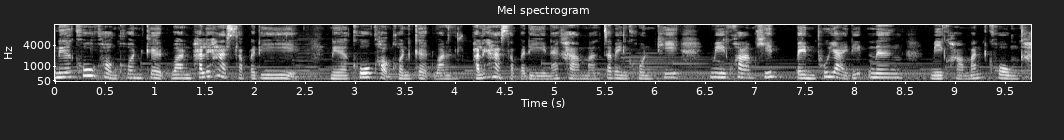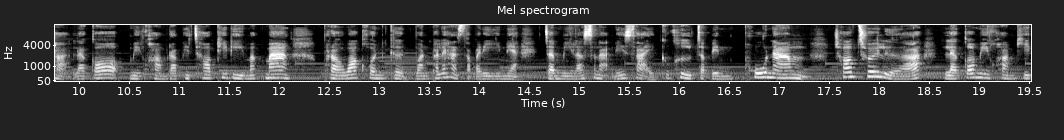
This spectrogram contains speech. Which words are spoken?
เนื้อคู่ของคนเกิดวันพฤหัสบดี เนื้อคู่ของคนเกิดวันพฤหัสบดีนะคะ มักจะเป็นคนที่มีความคิดเป็นผู้ใหญ่นิดนึง มีความมั่นคงค่ะ แล้วก็มีความรับผิดชอบที่ดีมาก ๆ เพราะว่าคนเกิดวันพฤหัสบดีเนี่ยจะมีลักษณะนิสัยก็คือจะเป็นผู้นำชอบช่วยเหลือ แล้วก็มีความคิด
